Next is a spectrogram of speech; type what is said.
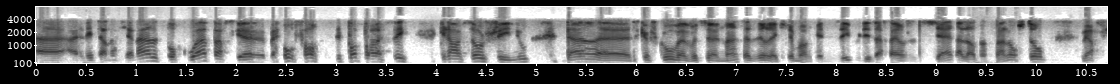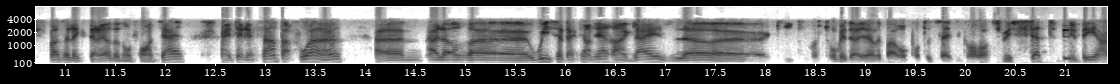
à, l'international. Pourquoi? Parce que, ben, au fond, c'est pas passé chose chez nous dans euh, ce que je couvre habituellement, c'est-à-dire le crime organisé puis les affaires judiciaires. Alors, dans ce temps-là, on se tourne vers ce qui se passe à l'extérieur de nos frontières. Intéressant parfois, hein? Euh, alors, euh, oui, cette infirmière anglaise, là, qui, va se trouver derrière le barreau pour toute sa vie pour avoir tué sept bébés, en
